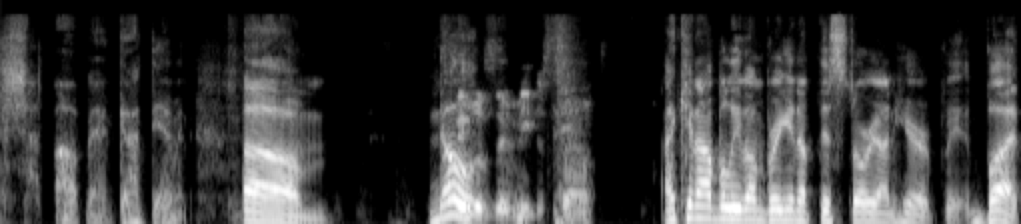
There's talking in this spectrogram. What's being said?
shut up, man. God damn it. Um, it no, was in me this time. I cannot believe I'm bringing up this story on here. But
